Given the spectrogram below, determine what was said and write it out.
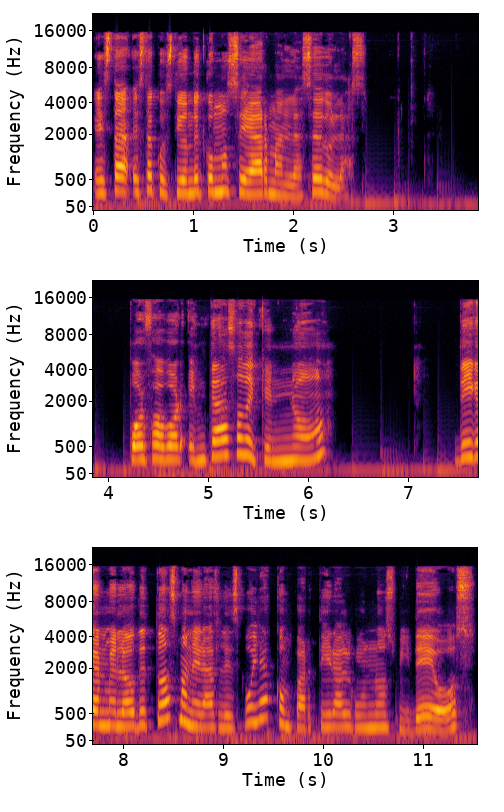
esta, esta cuestión de cómo se arman las cédulas. Por favor, en caso de que no, díganmelo. De todas maneras, les voy a compartir algunos videos.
